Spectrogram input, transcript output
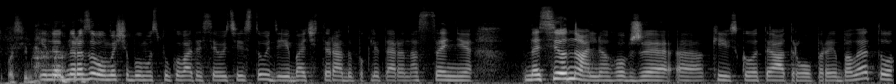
Спасибо. І неодноразово ми ще будемо спілкуватися у цій студії і бачити раду Поклітара на сцені національного вже е, Київського театру опери і балету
